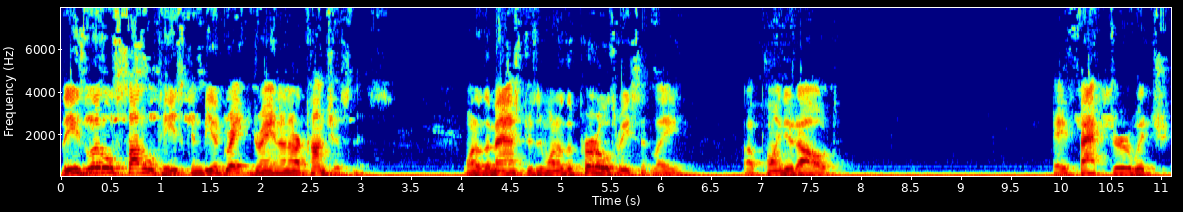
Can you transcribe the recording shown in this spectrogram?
these little subtleties can be a great drain on our consciousness. One of the masters in one of the pearls recently uh, pointed out a factor which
